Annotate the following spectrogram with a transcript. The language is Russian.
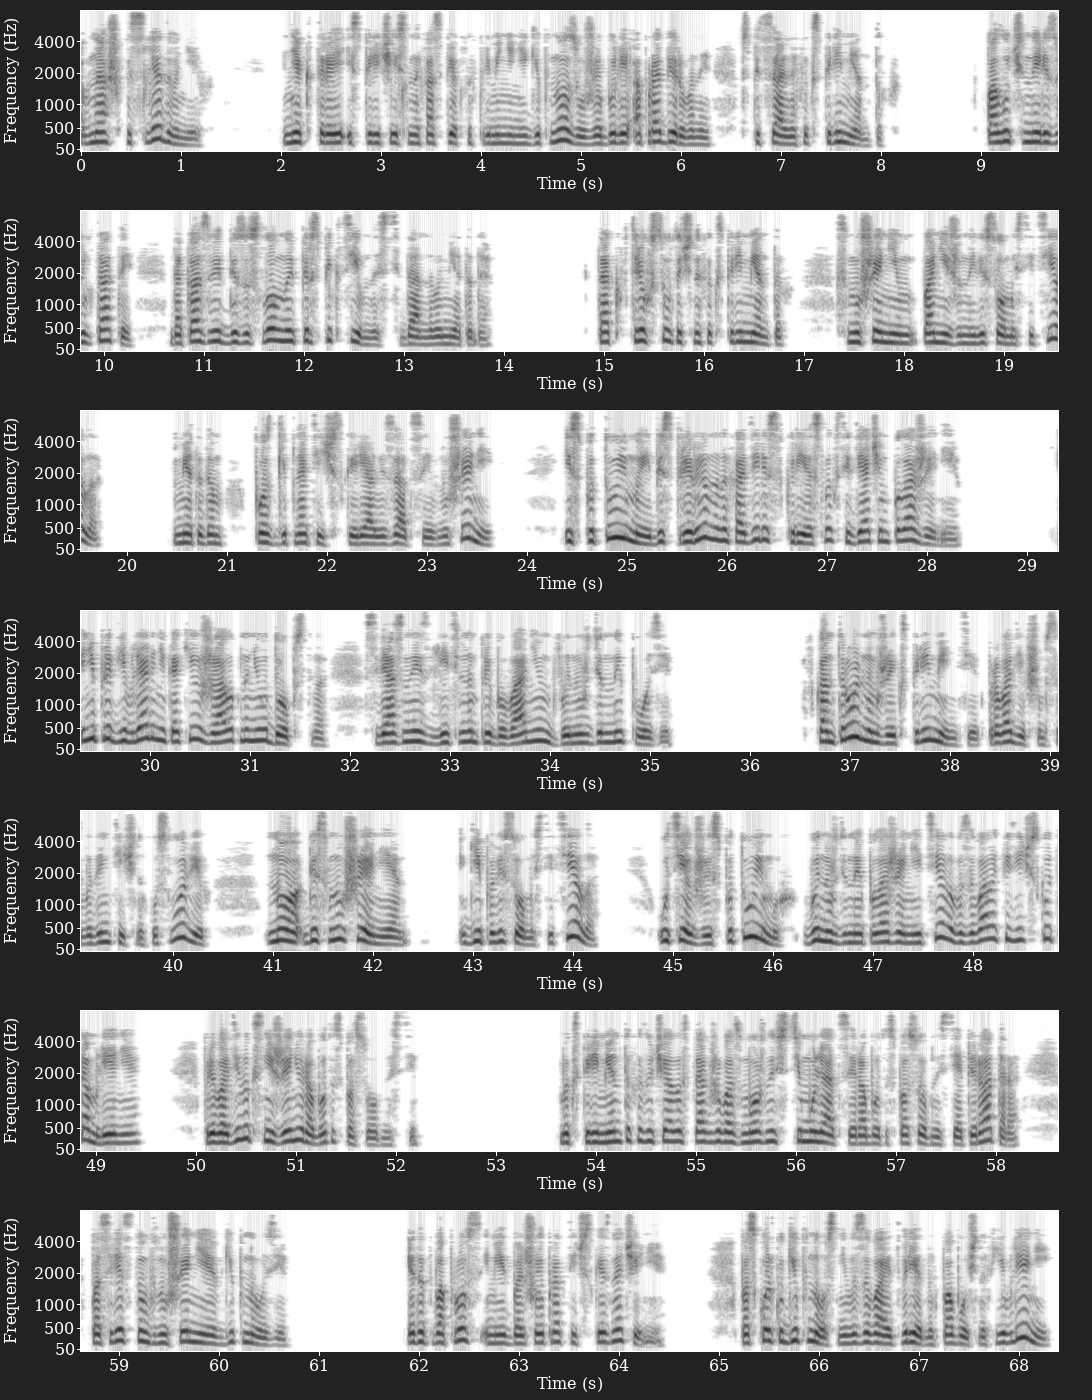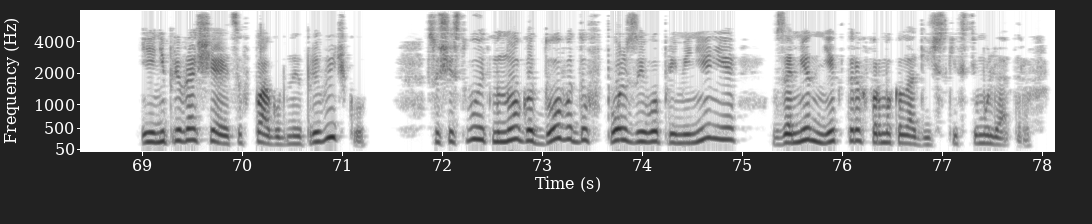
В наших исследованиях некоторые из перечисленных аспектов применения гипноза уже были опробированы в специальных экспериментах. Полученные результаты доказывают безусловную перспективность данного метода. Так, в трехсуточных экспериментах с внушением пониженной весомости тела, методом постгипнотической реализации внушений, испытуемые беспрерывно находились в креслах в сидячем положении и не предъявляли никаких жалоб на неудобства, связанные с длительным пребыванием в вынужденной позе. В контрольном же эксперименте, проводившемся в идентичных условиях, но без внушения гиповесомости тела, у тех же испытуемых вынужденное положение тела вызывало физическое утомление, приводило к снижению работоспособности. В экспериментах изучалась также возможность стимуляции работоспособности оператора посредством внушения в гипнозе. Этот вопрос имеет большое практическое значение. Поскольку гипноз не вызывает вредных побочных явлений и не превращается в пагубную привычку, существует много доводов в пользу его применения взамен некоторых фармакологических стимуляторов.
